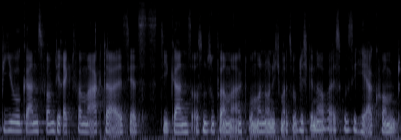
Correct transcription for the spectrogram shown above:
Bio-Gans vom Direktvermarkter als jetzt die Gans aus dem Supermarkt, wo man noch nicht mal wirklich genau weiß, wo sie herkommt.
